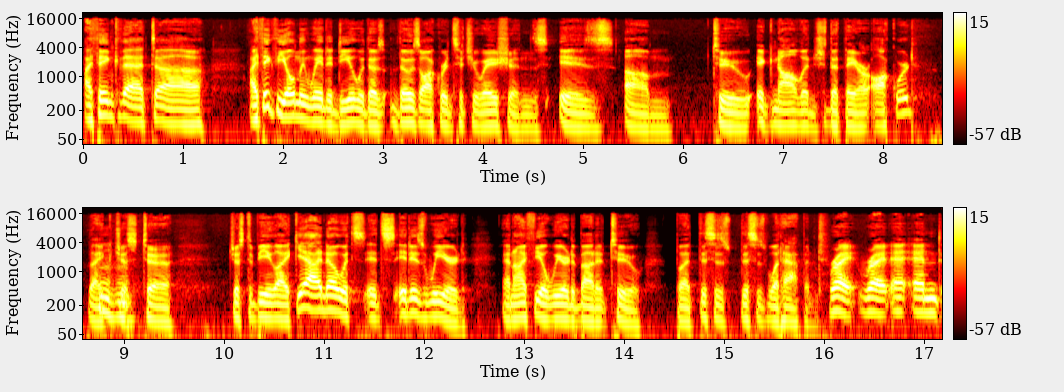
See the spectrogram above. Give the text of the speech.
I think that uh, I think the only way to deal with those those awkward situations is um, to acknowledge that they are awkward, like mm-hmm. just to just to be like, yeah, I know it's it's it is weird, and I feel weird about it too but this is this is what happened. Right, right, and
